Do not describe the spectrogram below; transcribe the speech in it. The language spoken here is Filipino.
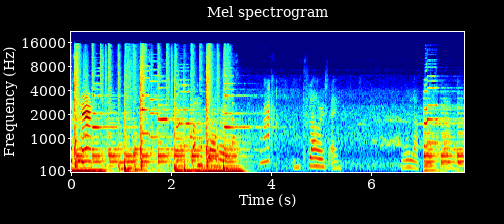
Flowers na. Pa mo flowers. Na. Flowers ay. Bulak. Flowers.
